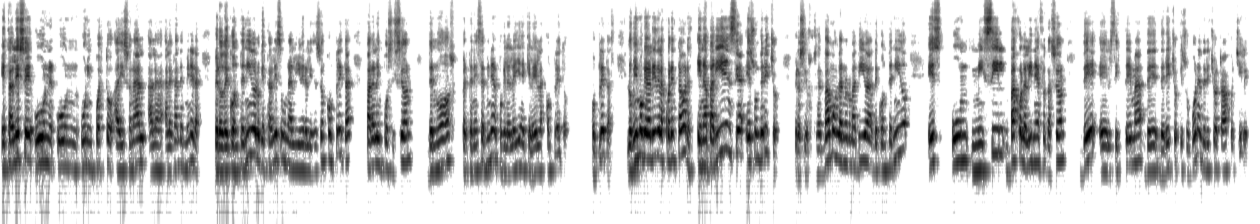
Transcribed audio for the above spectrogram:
establece un, un, impuesto adicional a, las grandes mineras, pero de contenido lo que establece es una liberalización completa para la imposición de nuevos pertenencias mineras, porque las leyes hay que leerlas completo, completas. Lo mismo que la ley de las 40 horas. En apariencia es un derecho, pero si observamos la normativa de contenido, es un misil bajo la línea de flotación del sistema de derechos que supone el derecho al trabajo en Chile.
